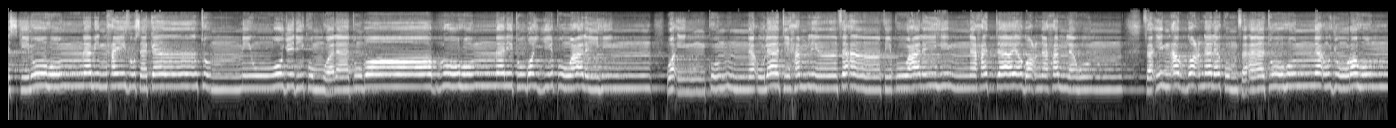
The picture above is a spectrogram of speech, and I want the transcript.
أسكنوهن من حيث سكنتم من وجدكم ولا تضاروهن لتضيقوا عليهن وإن كن أولات حمل فأنفقوا عليهن حتى يضعن حملهن فإن أرضعن لكم فآتوهن أجورهن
